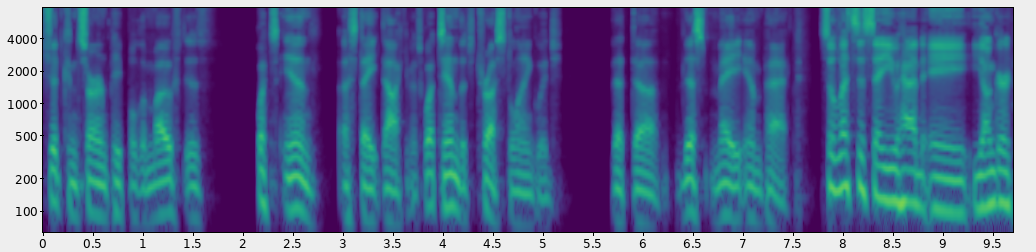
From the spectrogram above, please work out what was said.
should concern people the most is what's in estate documents, what's in the trust language that uh, this may impact. So let's just say you had a younger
